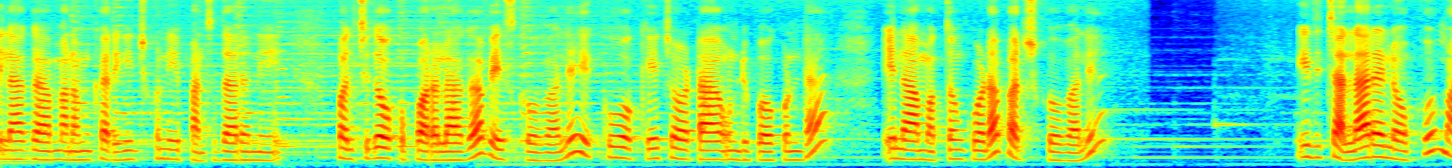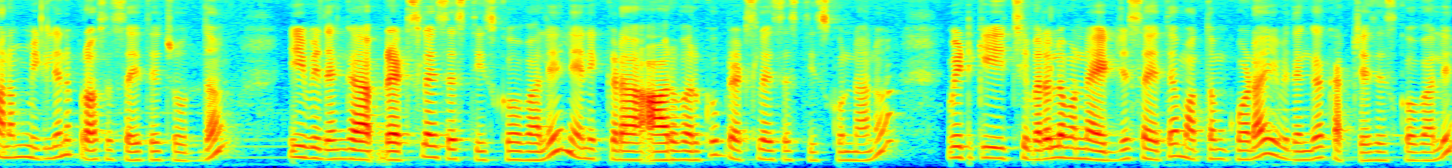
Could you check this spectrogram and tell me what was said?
ఇలాగా మనం కరిగించుకుని పంచదారని పలుచుగా ఒక పొరలాగా వేసుకోవాలి. ఎక్కువ ఒకే చోట ఉండిపోకుండా ఇలా మొత్తం కూడా పరుచుకోవాలి. ఇది చల్లారేలోపు మనం మిగిలిన ప్రాసెస్ అయితే చూద్దాం. ఈ విధంగా బ్రెడ్ స్లైసెస్ తీసుకోవాలి. నేను ఇక్కడ ఆరు వరకు బ్రెడ్ స్లైసెస్ తీసుకున్నాను. వీటికి చివరలో ఉన్న ఎడ్జెస్ అయితే మొత్తం కూడా ఈ విధంగా కట్ చేసేసుకోవాలి.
